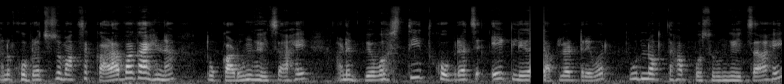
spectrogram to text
आणि खोबऱ्याचा जो मागचा काळा भाग आहे ना तो काढून घ्यायचा आहे आणि व्यवस्थित खोबऱ्याचं एक लेअर आपल्या ट्रेवर पूर्णतः पसरून घ्यायचा आहे.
